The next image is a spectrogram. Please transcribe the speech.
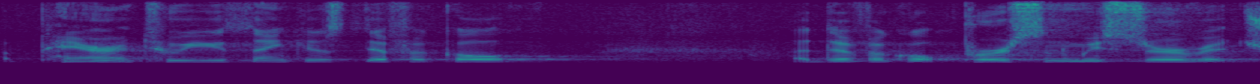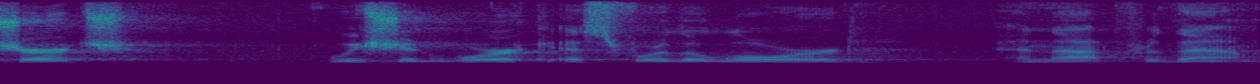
a parent who you think is difficult, a difficult person we serve at church, we should work as for the Lord and not for them.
